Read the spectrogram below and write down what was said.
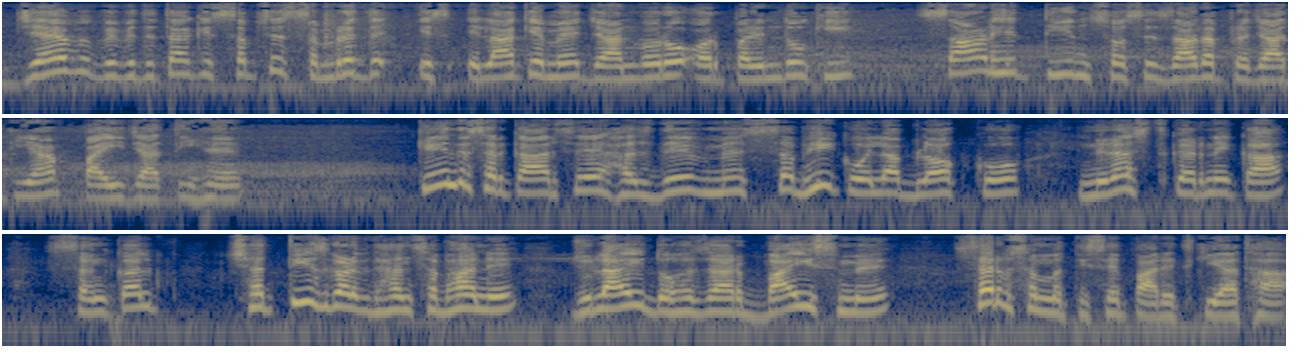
जैव विविधता के सबसे समृद्ध इस इलाके में जानवरों और परिंदों की साढ़े तीन सौ से ज़्यादा प्रजातियाँ पाई जाती हैं। केंद्र सरकार से हसदेव में सभी कोयला ब्लॉक को निरस्त करने का संकल्प छत्तीसगढ़ विधानसभा ने जुलाई 2022 में सर्वसम्मति से पारित किया था।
